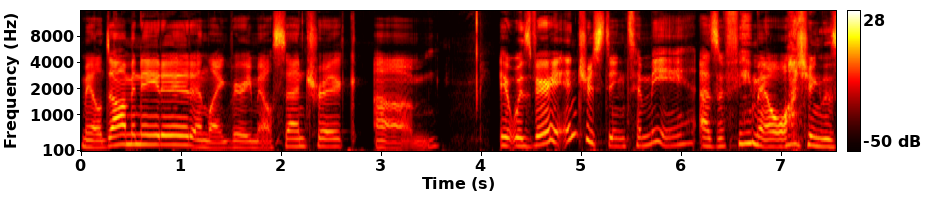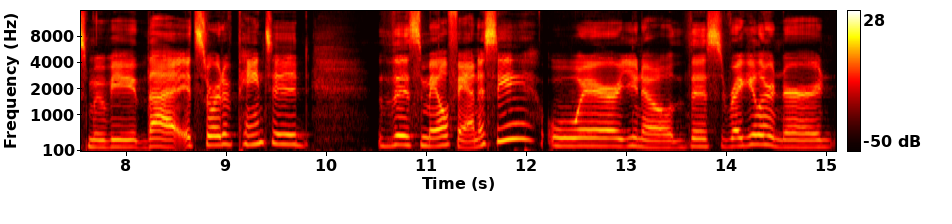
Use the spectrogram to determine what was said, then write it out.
male dominated and like very male centric um it was very interesting to me as a female watching this movie that it sort of painted this male fantasy where, you know, this regular nerd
